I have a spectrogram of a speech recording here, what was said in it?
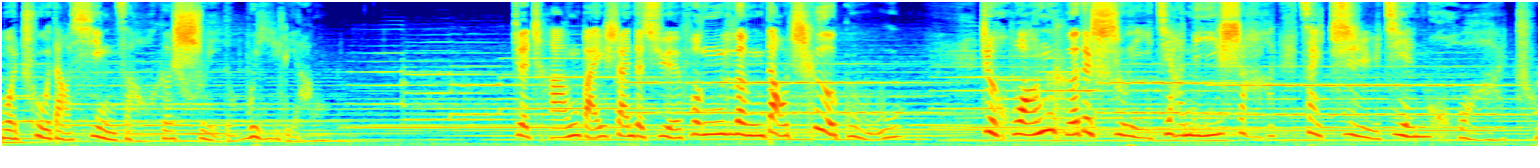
我触到杏枣和水的微凉，这长白山的雪峰冷到彻骨。这黄河的水加泥沙在指尖划出，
